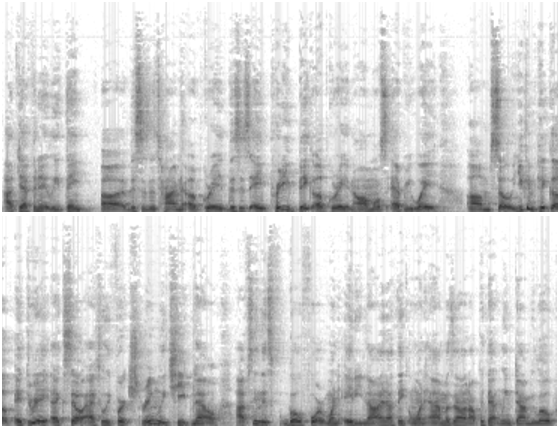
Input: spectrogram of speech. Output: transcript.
I definitely think uh, this is the time to upgrade. This is a pretty big upgrade in almost every way. Um, so you can pick up a 3A XL actually for extremely cheap now. I've seen this go for 189 I think on Amazon. I'll put that link down below.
